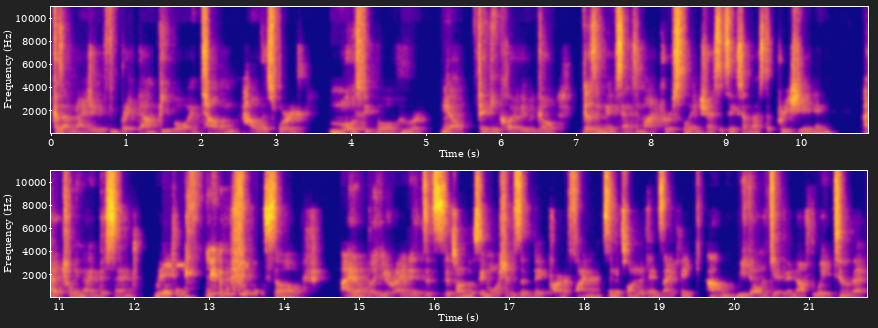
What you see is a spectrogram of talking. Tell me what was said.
because i imagine if you break down people and tell them how this works most people who are, you know, thinking clearly would go, doesn't make sense in my personal interest to take something that's depreciating at a 29% rate. so I know, but you're right. It's, it's, it's one of those emotions is a big part of finance. And it's one of the things I think um, we don't give enough weight to that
